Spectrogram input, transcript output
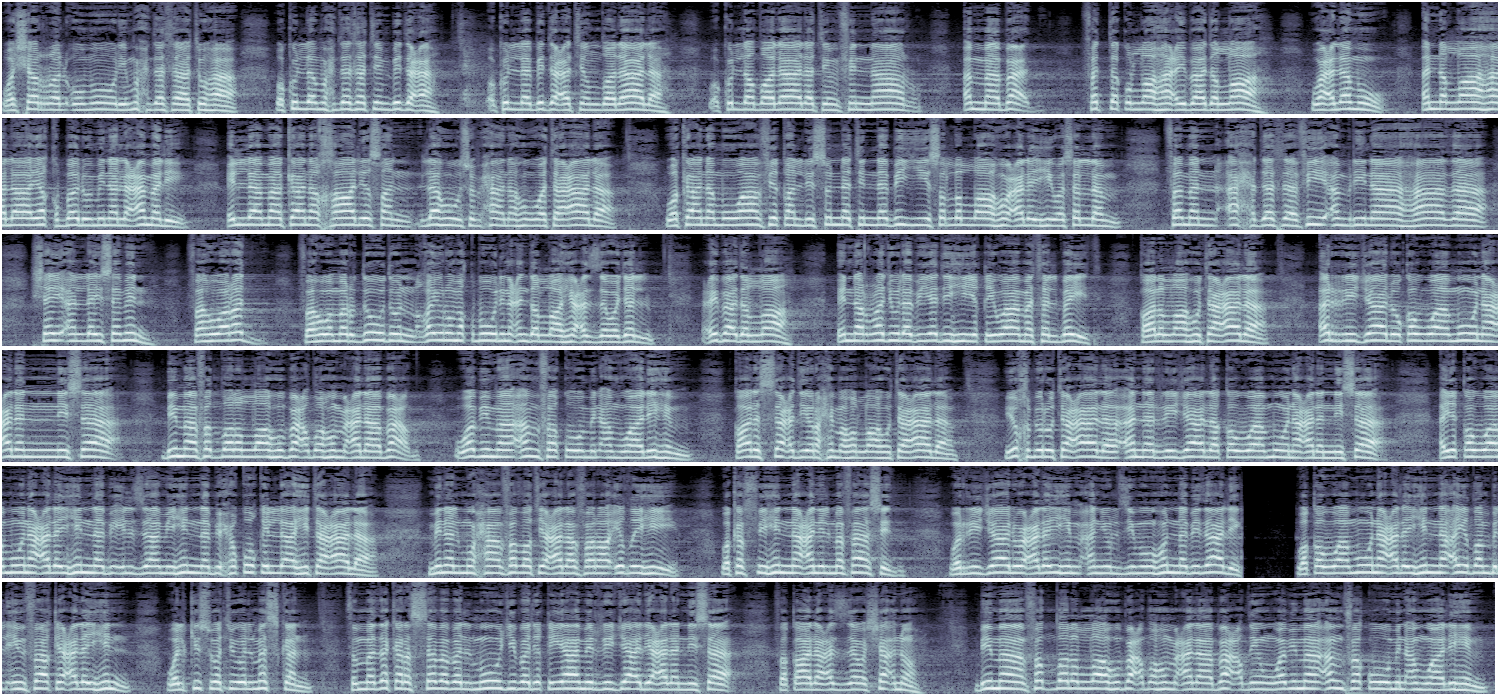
وشر الأمور محدثاتها وكل محدثة بدعة وكل بدعة ضلالة وكل ضلالة في النار. أما بعد فاتقوا الله عباد الله واعلموا أن الله لا يقبل من العمل إلا ما كان خالصا له سبحانه وتعالى وكان موافقا لسنة النبي صلى الله عليه وسلم فمن أحدث في أمرنا هذا شيئا ليس منه فهو رد فهو مردود غير مقبول عند الله عز وجل. عباد الله إن الرجل بيده قوامة البيت. قال الله تعالى الرجال قوامون على النساء بما فضل الله بعضهم على بعض وبما أنفقوا من أموالهم. قال السعدي رحمه الله تعالى يخبر تعالى أن الرجال قوامون على النساء أي قوامون عليهن بإلزامهن بحقوق الله تعالى من المحافظة على فرائضه وكفهن عن المفاسد والرجال عليهم أن يلزموهن بذلك وقوامون عليهن أيضا بالإنفاق عليهن والكسوة والمسكن ثم ذكر السبب الموجب لقيام الرجال على النساء فقال عز وشأنه بما فضل الله بعضهم على بعض وبما أنفقوا من أموالهم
